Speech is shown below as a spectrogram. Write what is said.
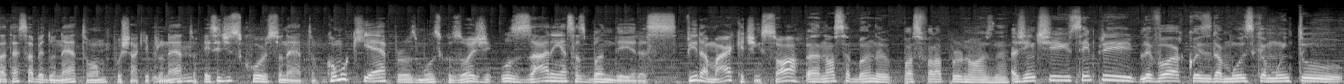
até saber do Neto, vamos puxar aqui pro Neto. Esse discurso, Neto, como que é para os músicos hoje usarem essas bandeiras? Vira marketing só? A nossa banda, eu posso falar por nós, né? A gente sempre levou a coisa da música muito,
